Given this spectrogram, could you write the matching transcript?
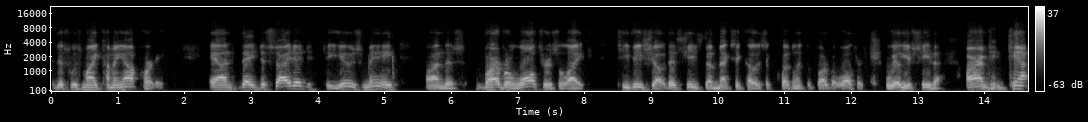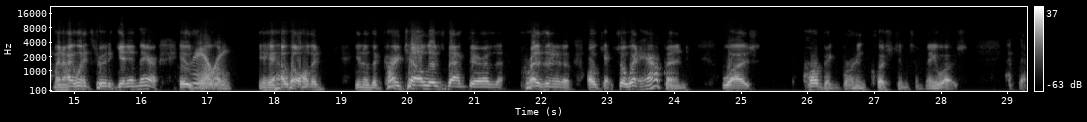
this was my coming out party, and they decided to use me on this Barbara Walters like TV show. This she's the Mexico's equivalent to Barbara Walters. Will you see the armed encampment I went through to get in there? It was really, yeah. Well, all the, you know, the cartel lives back there. Of The president of. Okay, so what happened was her big burning question to me was, at the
